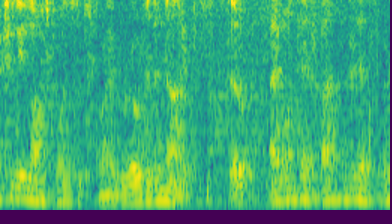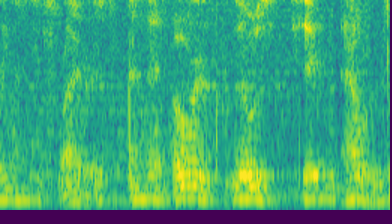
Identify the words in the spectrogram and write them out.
actually lost one subscriber over the night, so I once had 549 subscribers, and then over those 7 hours,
